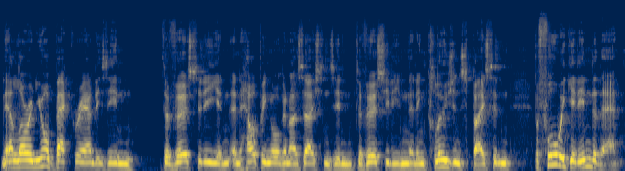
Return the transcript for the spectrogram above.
Now, Lauren, your background is in diversity and, and helping organisations in diversity and that inclusion space. And before we get into that,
